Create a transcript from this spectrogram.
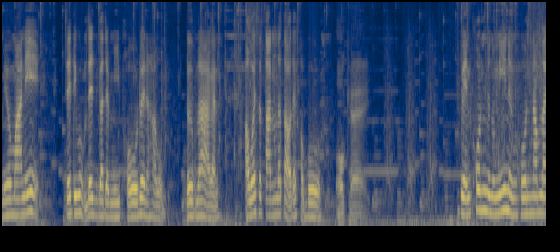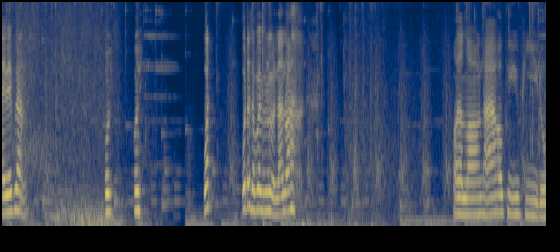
มีประมาณนี้เซตที่ผมเล่นก็จะมีโพลด้วยนะครับผมเริ่มหน้ากัน เอาไว้สตันแล้วต่อได้ขอโบ Okay. เป็นคนอยู่ตรงนี้หนึ่งคนทำอะไรไว้เพื่อนเฮ้ยเฮ้ยวัดวัดทำไมเป็นแบบนั้นวะ เราจะลองท้าเขา PVP ดู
